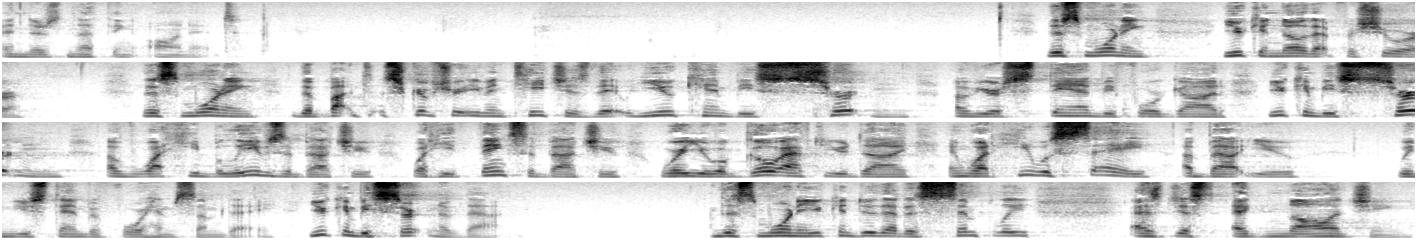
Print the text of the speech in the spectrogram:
and there's nothing on it? This morning, you can know that for sure. this morning, the scripture even teaches that you can be certain of your stand before God. You can be certain of what He believes about you, what He thinks about you, where you will go after you die, and what He will say about you when you stand before Him someday. You can be certain of that. This morning, you can do that as simply as just acknowledging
